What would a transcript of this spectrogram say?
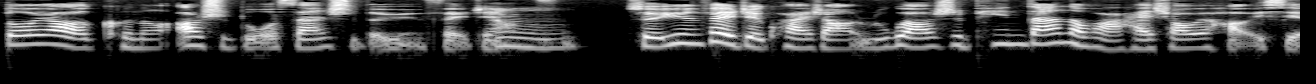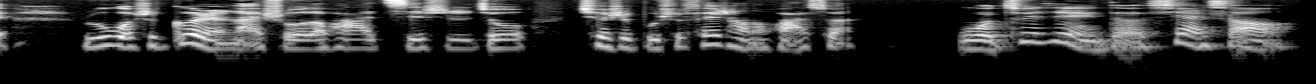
都要可能二十多、三十的运费这样子。所以运费这块上，如果要是拼单的话，还稍微好一些；如果是个人来说的话，其实就确实不是非常的划算。我最近的线上，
